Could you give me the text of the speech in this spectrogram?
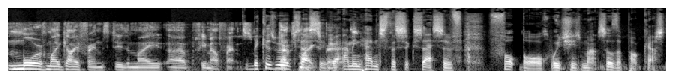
more of my guy friends do than my uh, female friends. Because we're That's obsessive. I mean, hence the success of football, which is Matt's other podcast,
